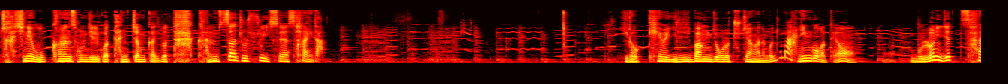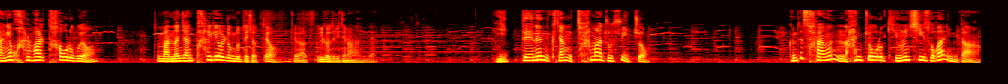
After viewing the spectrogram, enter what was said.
자신의 욱하는 성질과 단점까지도 다 감싸줄 수 있어야 사랑이다. 이렇게 일방적으로 주장하는 건 좀 아닌 것 같아요. 물론 이제 사랑이 활활 타오르고요. 좀 만난 지 한 8개월 정도 되셨대요. 제가 읽어드리진 않았는데. 이때는 그냥 참아줄 수 있죠. 근데 사랑은 한쪽으로 기우는 시소가 아닙니다.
